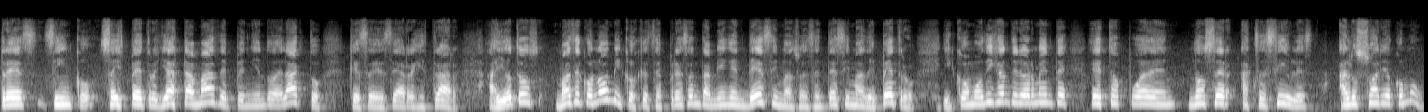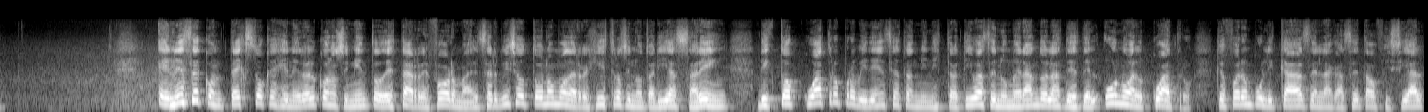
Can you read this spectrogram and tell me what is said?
3, 5, 6 petros y hasta más dependiendo del acto que se desea registrar. Hay otros más económicos que se expresan también en décimas o en centésimas de petro y como dije anteriormente, estos pueden no ser accesibles al usuario común. En ese contexto que generó el conocimiento de esta reforma, el Servicio Autónomo de Registros y Notarías SAREN dictó cuatro providencias administrativas enumerándolas desde el 1 al 4, que fueron publicadas en la Gaceta Oficial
